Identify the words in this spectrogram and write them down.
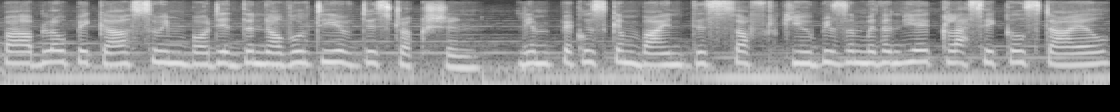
Pablo Picasso embodied the novelty of destruction. Lempicka combined this soft cubism with a neoclassical style,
